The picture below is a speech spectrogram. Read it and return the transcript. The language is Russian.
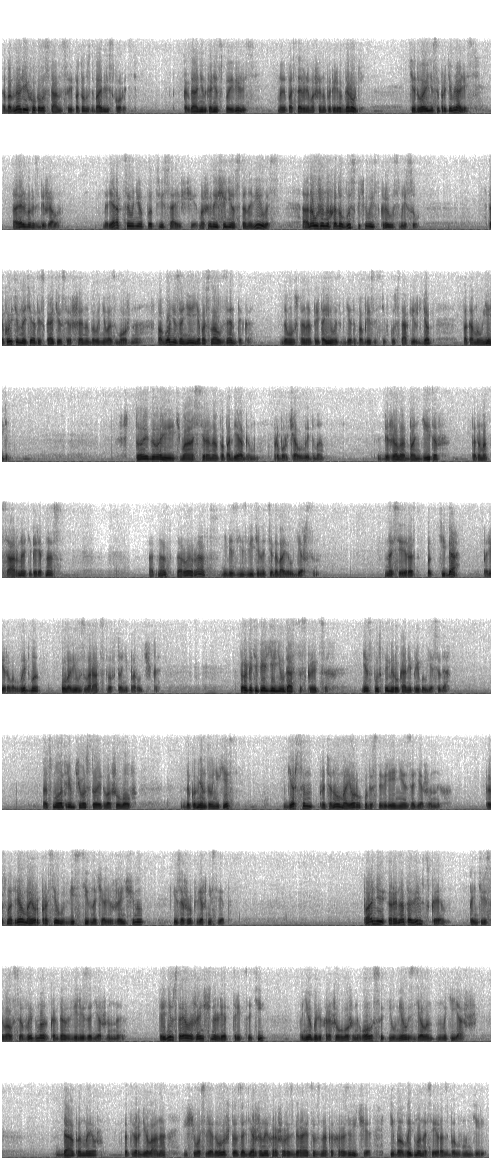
Обогнали их около станции, потом сбавили скорость. Когда они наконец появились, мы поставили машину поперек дороги. Те двое не сопротивлялись, а Эльмер сбежала. Реакция у нее потрясающая. Машина еще не остановилась, а она уже на ходу выскочила и скрылась в лесу. В такой темноте отыскать ее совершенно было невозможно погоне за ней я послал Зентека. Думал, что она притаилась где-то поблизости в кустах и ждет, пока мы уедем. Что и говорить, мастер она по побегам, пробурчал Выдма. Сбежала от бандитов, потом от Царна, а теперь от нас. От нас второй раз, не без язвительности добавил Герсон. На сей раз от тебя, парировал Выдма, уловив злорадство в тоне поручика. Только теперь ей не удастся скрыться. Не с пустыми руками прибыл я сюда. Посмотрим, чего стоит ваш улов. Документы у них есть? Герсон протянул майору удостоверение задержанных. Просмотрел, майор просил ввести вначале женщину и зажег верхний свет. Пани Рената Вильская поинтересовался Выдма, когда ввели задержанную. Перед ним стояла женщина лет тридцати, у нее были хорошо уложены волосы и умело сделан макияж. "Да, пан майор", подтвердила она, из чего следовало, что задержанный хорошо разбирается в знаках различия, ибо Выдма на сей раз был в мундире.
